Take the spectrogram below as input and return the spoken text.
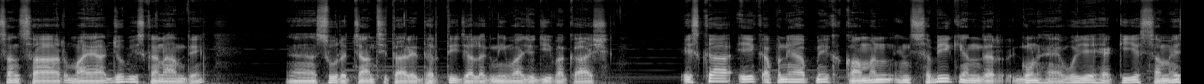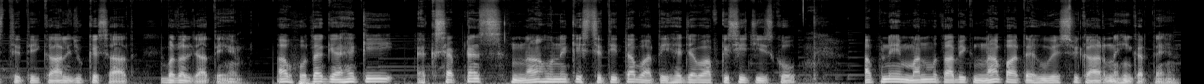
संसार, माया, जो भी इसका नाम दें सूरज, चाँद, सितारे, धरती, जल, अग्नि, वायु, जीव, आकाश, इसका एक अपने आप में एक कॉमन इन सभी के अंदर गुण है, वो ये है कि ये समय, स्थिति, काल, युग के साथ बदल जाती हैं। अब होता क्या है कि एक्सेप्टेंस ना होने की स्थिति तब आती है जब आप किसी चीज़ को अपने मन मुताबिक ना पाते हुए स्वीकार नहीं करते हैं।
